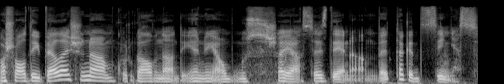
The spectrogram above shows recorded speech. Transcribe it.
pašvaldību vēlēšanām, kur galvenā diena jau būs šajā sestdienā. Bet tagad ziņas.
